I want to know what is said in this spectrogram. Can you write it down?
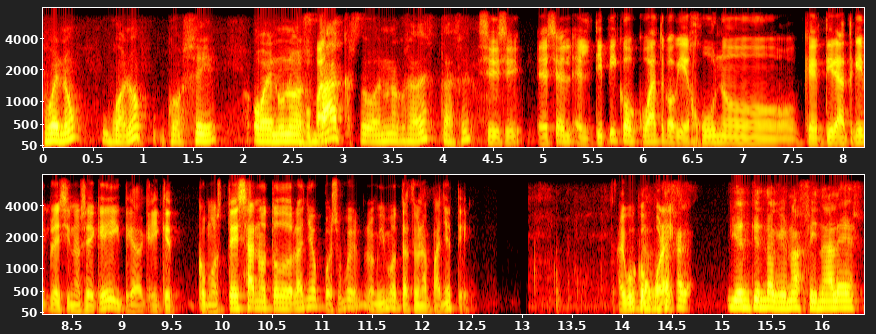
bueno, bueno, pues sí. O en unos backs o en una cosa de estas, ¿eh? Sí, sí. Es el, típico cuatro viejuno que tira triples y no sé qué, y, que como esté sano todo el año, pues bueno, lo mismo te hace un apañete. Hay hueco por ahí. Yo entiendo que unas finales,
